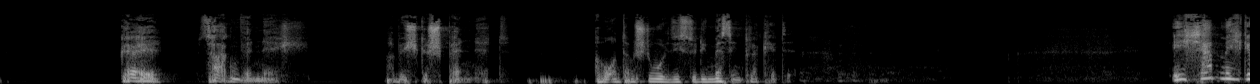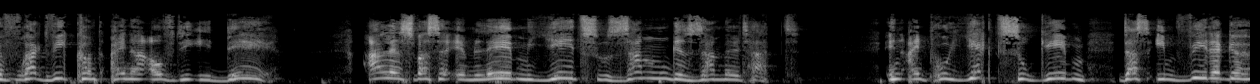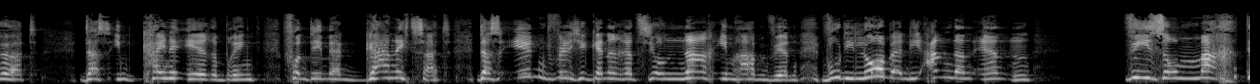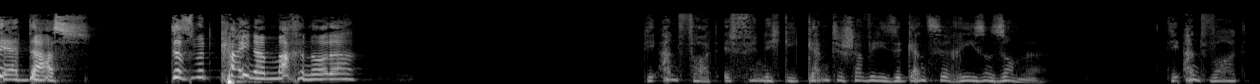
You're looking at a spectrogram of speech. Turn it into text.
Gell? Sagen wir nicht. Habe ich gespendet. Aber unterm Stuhl siehst du die Messingplakette. Ich habe mich gefragt, wie kommt einer auf die Idee? Alles, was er im Leben je zusammengesammelt hat, in ein Projekt zu geben, das ihm weder gehört, das ihm keine Ehre bringt, von dem er gar nichts hat, das irgendwelche Generationen nach ihm haben werden, wo die Lorbeeren die anderen ernten. Wieso macht der das? Das wird keiner machen, oder? Die Antwort ist, finde ich, gigantischer wie diese ganze Riesensumme. Die Antwort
